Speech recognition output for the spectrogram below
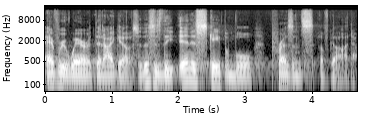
everywhere that I go. So, this is the inescapable presence of God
